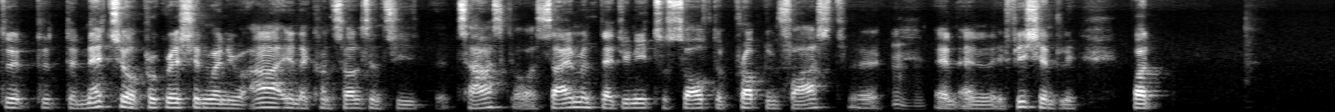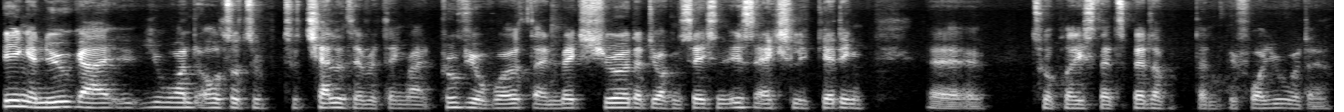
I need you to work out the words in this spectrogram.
the, the, the natural progression when you are in a consultancy task or assignment that you need to solve the problem fast uh, Mhm. and, and efficiently. But being a new guy, you want also to, to challenge everything, right? Prove your worth and make sure that your organization is actually getting uh, to a place that's better than before you were there.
